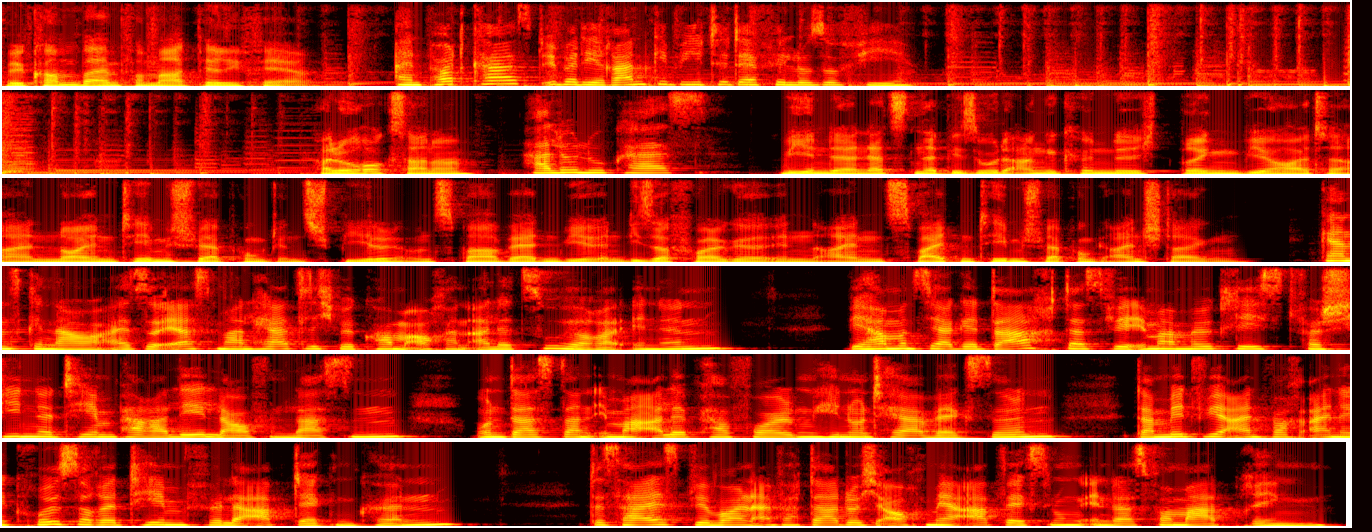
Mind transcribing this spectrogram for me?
Willkommen beim Format Peripher. Ein Podcast über die Randgebiete der Philosophie. Hallo Roxana. Hallo Lukas. Wie in der letzten Episode angekündigt, bringen wir heute einen neuen Themenschwerpunkt ins Spiel. Und zwar werden wir in dieser Folge in einen zweiten Themenschwerpunkt einsteigen. Ganz genau. Also erstmal herzlich willkommen auch an alle ZuhörerInnen. Wir haben uns ja gedacht, dass wir immer möglichst verschiedene Themen parallel laufen lassen und das dann immer alle paar Folgen hin und her wechseln, damit wir einfach eine größere Themenfülle abdecken können. Das heißt, wir wollen einfach dadurch auch mehr Abwechslung in das Format bringen.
